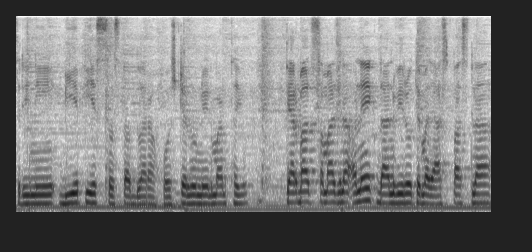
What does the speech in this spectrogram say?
શ્રીની બીએપીએસ સંસ્થા દ્વારા હોસ્ટેલનું નિર્માણ થયું. ત્યારબાદ સમાજના અનેક દાનવીરો તેમજ આસપાસના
